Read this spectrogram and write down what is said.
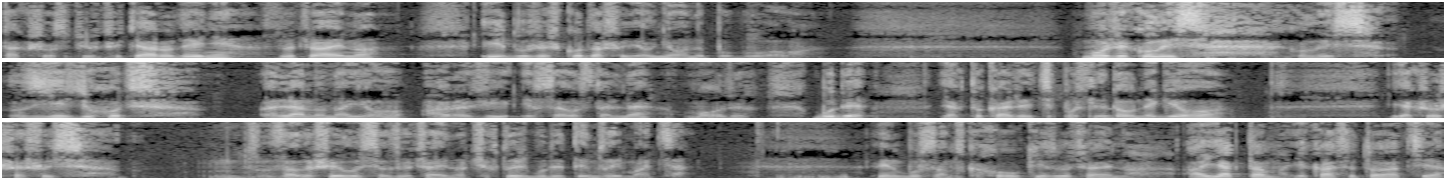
Так що співчуття родині, звичайно, і дуже шкода, що я в нього не побував. Може, колись, колись з'їздю, хоч гляну на його гаражі і все остальне. Може, буде, як то кажуть, послідовник його. Якщо ще щось залишилося, звичайно, чи хтось буде тим займатися. Він був сам з Каховки, звичайно. А як там, яка ситуація,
